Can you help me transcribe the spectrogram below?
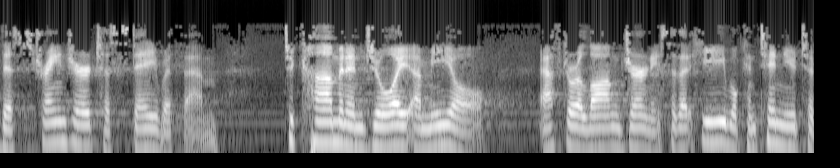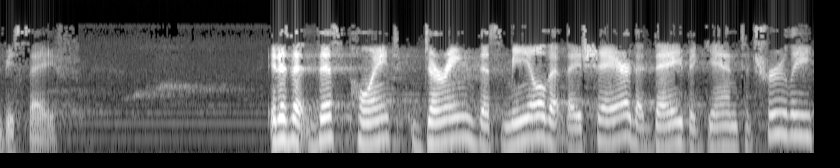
this stranger to stay with them, to come and enjoy a meal after a long journey so that he will continue to be safe. It is at this point during this meal that they share that they begin to truly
